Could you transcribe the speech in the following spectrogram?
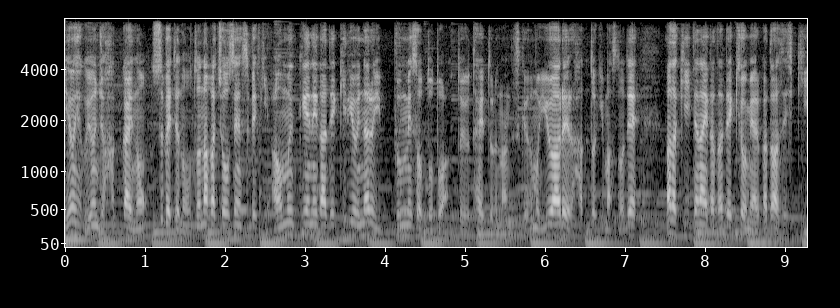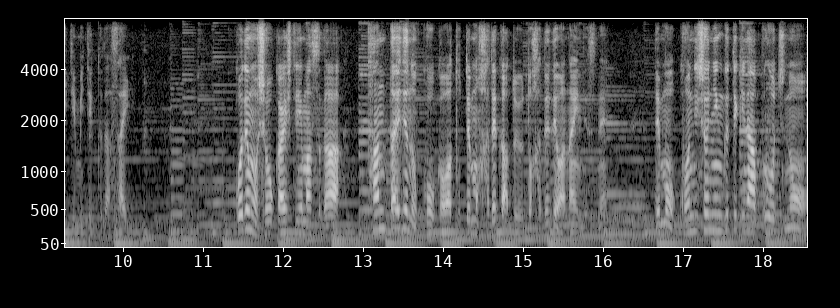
448回のすべての大人が挑戦すべき仰向け寝ができるようになる1分メソッドとはというタイトルなんですけども URL 貼っておきますのでまだ聞いてない方で興味ある方はぜひ聞いてみてください。ここでも紹介していますが単体での効果はとても派手かというと派手ではないんですね。でもコンディショニング的なアプローチの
